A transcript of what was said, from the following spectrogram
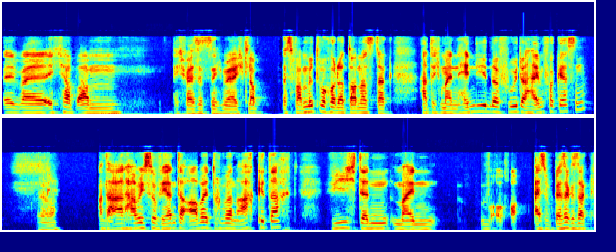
äh, weil ich habe am, ich weiß jetzt nicht mehr, ich glaube, es war Mittwoch oder Donnerstag, hatte ich mein Handy in der Früh daheim vergessen. Ja. Und da habe ich so während der Arbeit drüber nachgedacht, wie ich denn mein, also besser gesagt,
